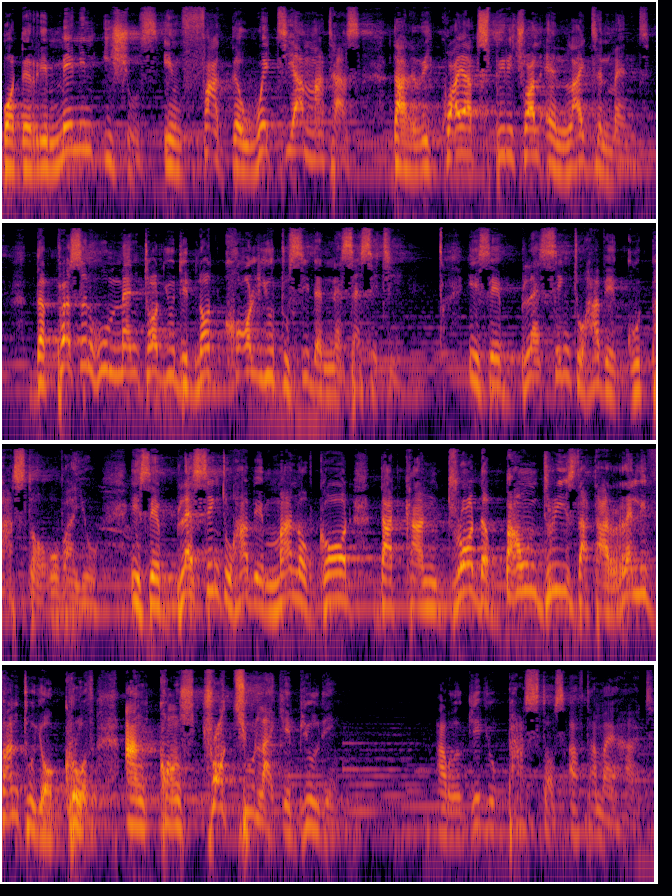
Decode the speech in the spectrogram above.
But the remaining issues in fact the weightier matters that required spiritual enlightenment the person who mentored you did not call you to see the necessity it's a blessing to have a good pastor over you. It's a blessing to have a man of God that can draw the boundaries that are relevant to your growth and construct you like a building. I will give you pastors after my heart.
